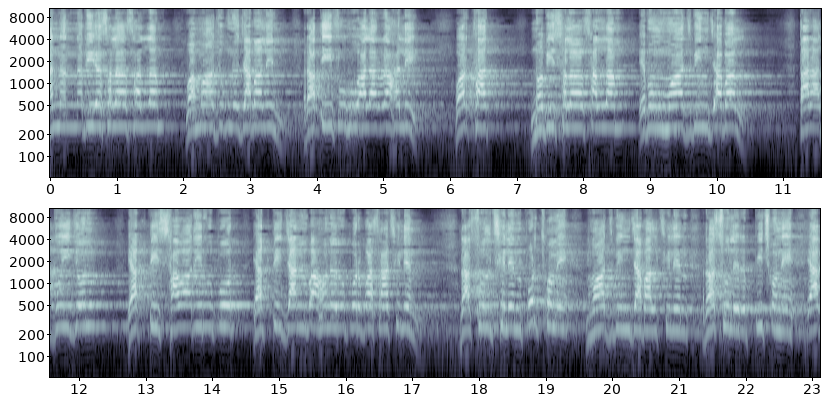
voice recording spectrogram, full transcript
আন্নান নবী সাল্লাল্লাহু সাল্লাম ওয়া মুআজ ইবনে জাবালিন রাতিফুহু আলার রাহলি, অর্থাৎ নবী সাল্লাল্লাহু সাল্লাম এবং মুআজ বিন জাবাল, তারা দুইজন একটি সাওয়ারির উপর, একটি যানবাহনের উপর বাসা ছিলেন। রাসূল ছিলেন প্রথমে মুআজ বিন জাবাল ছিলেন রাসূলের পিছনে এক,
